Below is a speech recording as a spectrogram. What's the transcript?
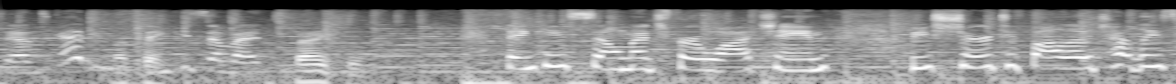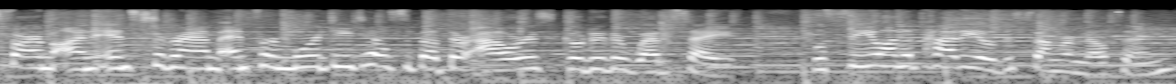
Sounds good. Okay. Thank you so much. Thank you. Thank you so much for watching. Be sure to follow Chudleigh's Farm on Instagram and for more details about their hours, go to their website. We'll see you on the patio this summer, Milton.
